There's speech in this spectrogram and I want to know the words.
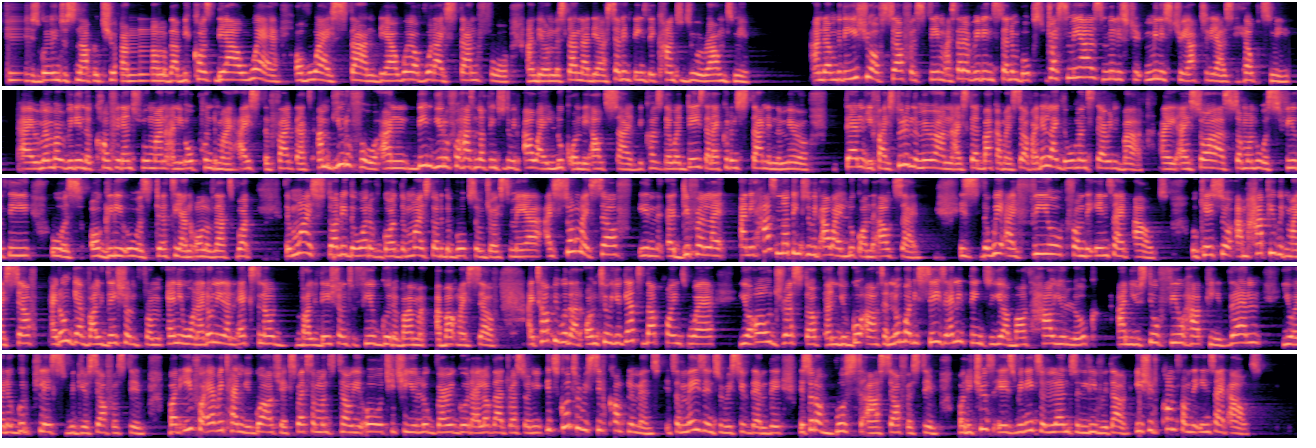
she's going to snap at you and all of that because they are aware of where I stand. They are aware of what I stand for, and they understand that there are certain things they can't do around me. And um, with the issue of self-esteem, I started reading certain books. Joyce Meyer's ministry, ministry actually has helped me I remember reading The Confident Woman and it opened my eyes to the fact that I'm beautiful and being beautiful has nothing to do with how I look on the outside because there were days that I couldn't stand in the mirror. Then if I stood in the mirror and I stared back at myself, I didn't like the woman staring back. I, I saw her as someone who was filthy, who was ugly, who was dirty and all of that. But the more I studied the word of God, the more I studied the books of Joyce Meyer, I saw myself in a different light. And it has nothing to do with how I look on the outside. It's the way I feel from the inside out. Okay. So I'm happy with myself. I don't get validation from anyone. I don't need an external validation to feel good about, my, about myself. I tell people that until you get to that point where you're all dressed up and you go out and nobody says anything to you about how you look, and you still feel happy, then you're in a good place with your self esteem. But if for every time you go out, you expect someone to tell you, Oh, Chichi, you look very good. I love that dress on you. It's good to receive compliments. It's amazing to receive them. They, they sort of boost our self esteem. But the truth is, we need to learn to live without. It should come from the inside out.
